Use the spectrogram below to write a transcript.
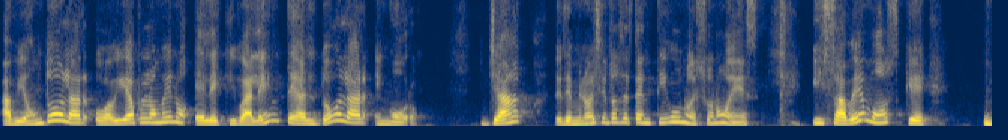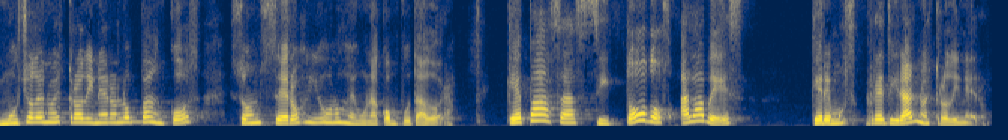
había un dólar o había por lo menos el equivalente al dólar en oro. Ya desde 1971 eso no es. Y sabemos que mucho de nuestro dinero en los bancos son ceros y unos en una computadora. ¿Qué pasa si todos a la vez queremos retirar nuestro dinero?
